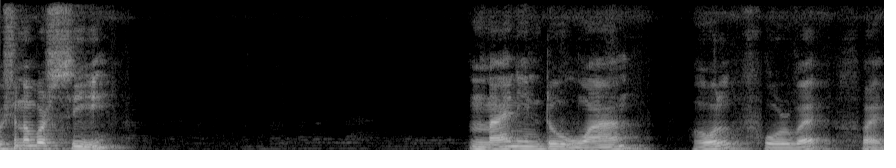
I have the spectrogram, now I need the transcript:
question number c 9 into 1 whole 4 by 5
